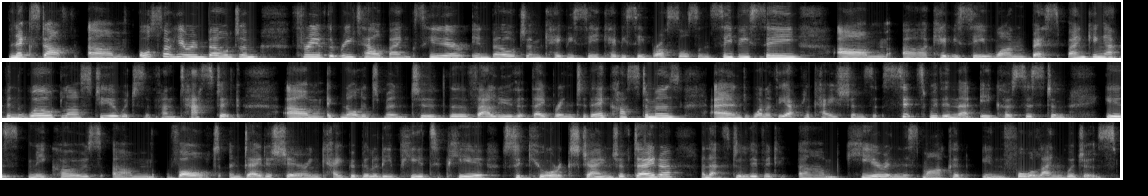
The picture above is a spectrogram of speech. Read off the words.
Next up, um, also here in Belgium, three of the retail banks here in Belgium, KBC, KBC Brussels and CBC. Um, uh, KBC won Best Banking App in the World last year, which is a fantastic um, acknowledgement to the value that they bring to their customers. And one of the applications that sits within that ecosystem is Meeco's um, Vault and data sharing capability, peer-to-peer -peer secure exchange of data. And that's delivered um, here in this market in four languages.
